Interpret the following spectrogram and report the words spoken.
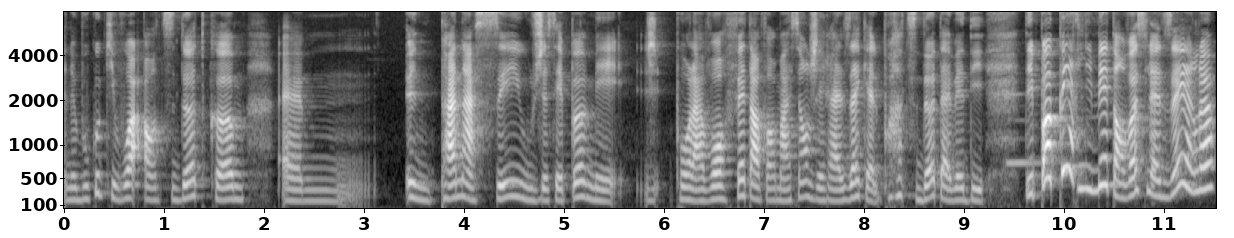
Il y en a beaucoup qui voient Antidote comme euh, une panacée ou je sais pas, mais pour l'avoir fait en formation, j'ai réalisé à quel point Antidote avait des, des pas pires limites, on va se le dire là.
